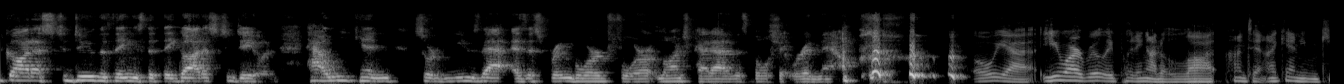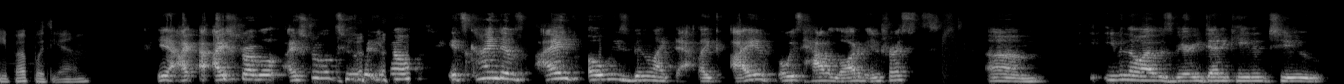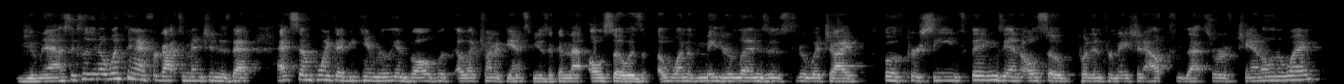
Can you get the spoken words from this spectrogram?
got us to do the things that they got us to do and how we can sort of use that as a springboard for launchpad out of this bullshit we're in now. oh yeah, you are really putting out a lot of content. I can't even keep up with you. Yeah, I, I struggle. I struggle too, but you know, it's kind of I've always been like that. Like I've always had a lot of interests um, even though I was very dedicated to gymnastics. So, you know, one thing I forgot to mention is that at some point I became really involved with electronic dance music, and that also is a, one of the major lenses through which I both perceive things and also put information out through that sort of channel in a way.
